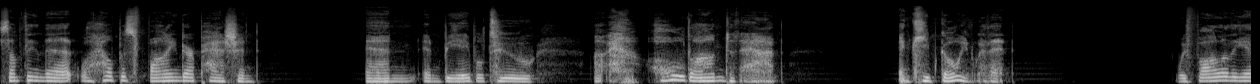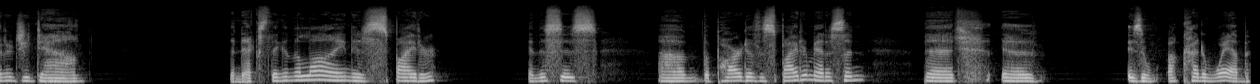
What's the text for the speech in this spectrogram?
something that will help us find our passion and, and be able to uh, hold on to that and keep going with it. We follow the energy down. The next thing in the line is spider. And this is um, the part of the spider medicine that uh, is a, a kind of web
